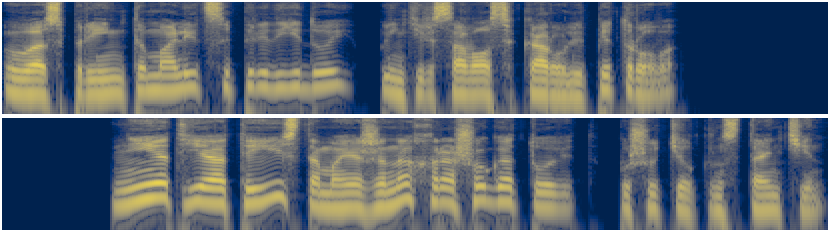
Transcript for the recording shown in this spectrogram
«У вас принято молиться перед едой?» — поинтересовался король Петрова. «Нет, я атеист, а моя жена хорошо готовит», — пошутил Константин.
